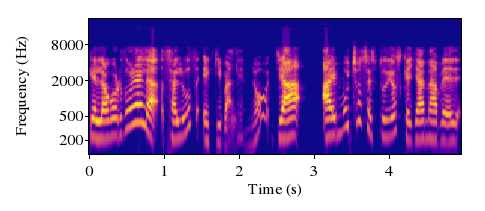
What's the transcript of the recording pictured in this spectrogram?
que la gordura y la salud equivalen, ¿no? Ya hay muchos estudios que ya han, eh,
